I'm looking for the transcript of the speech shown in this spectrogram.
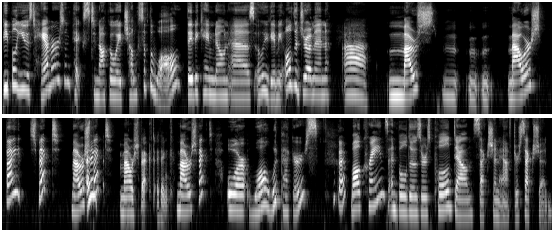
People used hammers and picks to knock away chunks of the wall. They became known as, oh, you gave me all the German, Ah. Maus, M- M- Mauerspecht? Specht? Mauerspecht? Mauerspecht, I think. Mauerspecht? Or wall woodpeckers. Okay. While cranes and bulldozers pulled down section after section.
